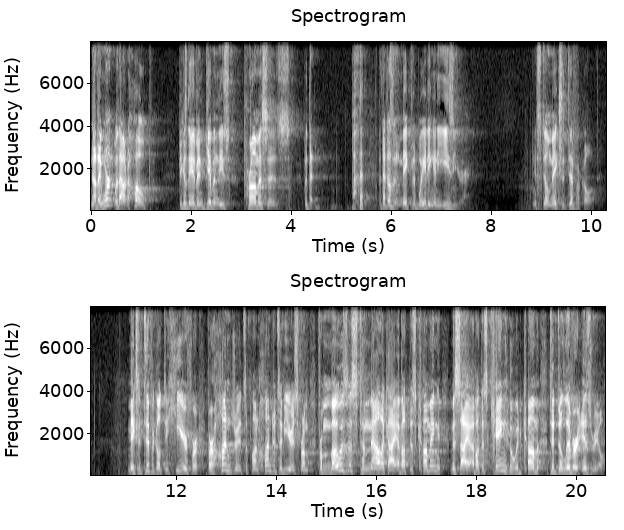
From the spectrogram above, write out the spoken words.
Now, they weren't without hope because they had been given these promises. But that, but that doesn't make the waiting any easier. It still makes it difficult. It makes it difficult to hear for, for hundreds upon hundreds of years, from, from Moses to Malachi, about this coming Messiah, about this king who would come to deliver Israel.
